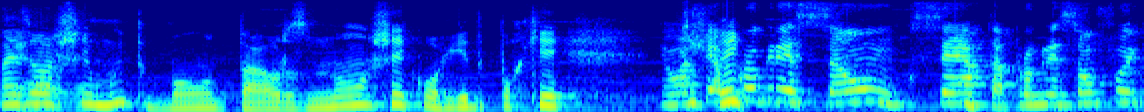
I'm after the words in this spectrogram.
mas eu achei muito bom o Taurus. Não achei corrido porque Eu achei a progressão certa. A progressão foi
